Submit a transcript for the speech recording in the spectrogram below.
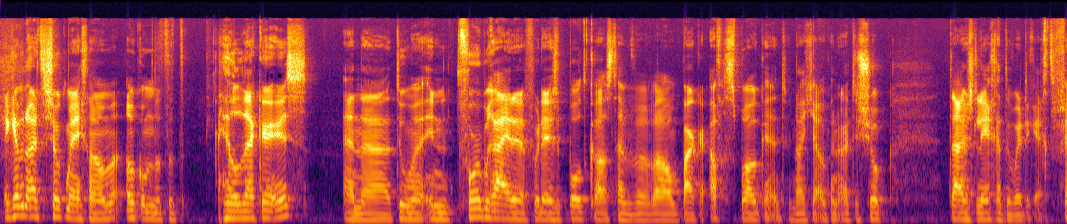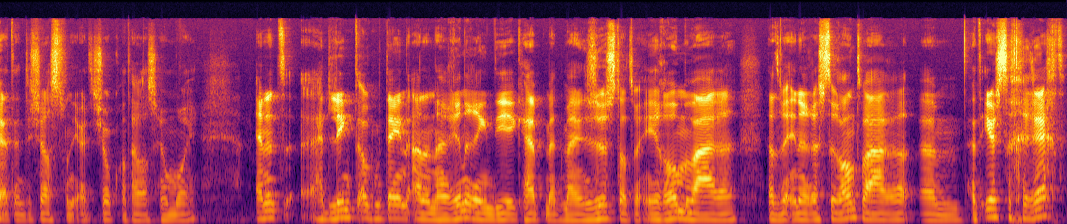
ik heb een artichok meegenomen. Ook omdat het heel lekker is. En eh, toen we in het voorbereiden voor deze podcast... hebben we wel een paar keer afgesproken. En toen had je ook een artichok thuis liggen. Toen werd ik echt vet enthousiast van die artichok, want hij was heel mooi. En het, het linkt ook meteen aan een herinnering die ik heb met mijn zus... dat we in Rome waren, dat we in een restaurant waren. Ehm, het eerste gerecht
